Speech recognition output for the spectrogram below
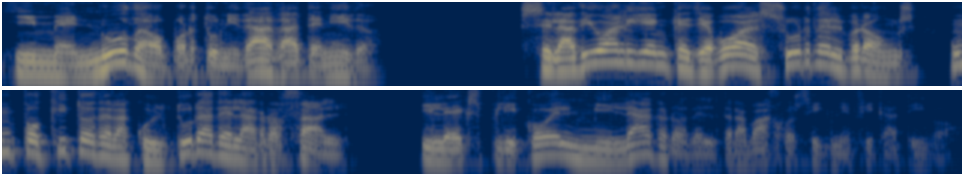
Y menuda oportunidad ha tenido. Se la dio alguien que llevó al sur del Bronx un poquito de la cultura del arrozal y le explicó el milagro del trabajo significativo.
